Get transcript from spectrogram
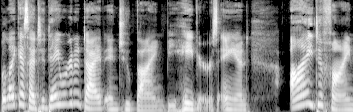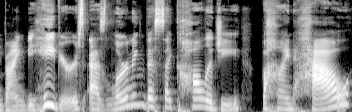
But like I said, today we're going to dive into buying behaviors. And I define buying behaviors as learning the psychology behind how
